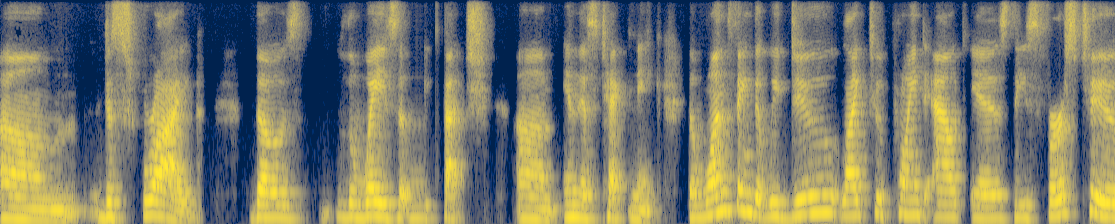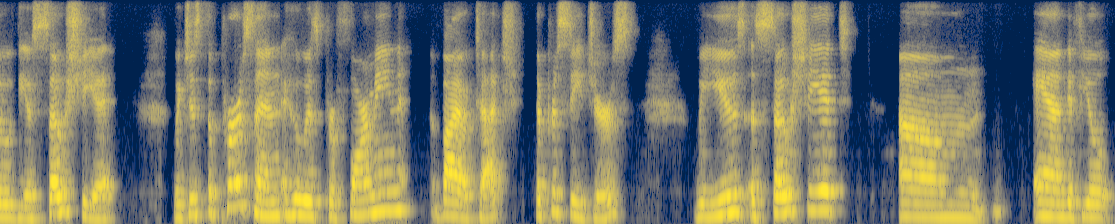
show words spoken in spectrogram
um, describe those, the ways that we touch um, in this technique. The one thing that we do like to point out is these first two, the associate, which is the person who is performing biotouch, the procedures. We use associate um, and if you'll,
